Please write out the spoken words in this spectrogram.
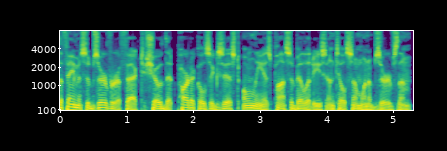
The famous observer effect showed that particles exist only as possibilities until someone observes them.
